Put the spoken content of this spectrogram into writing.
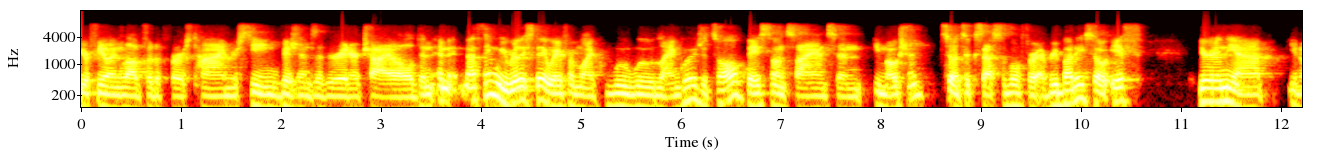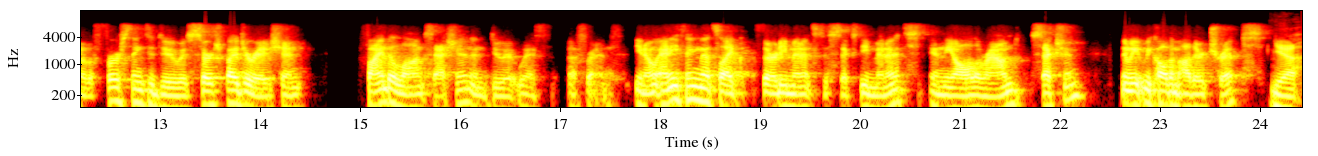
you're feeling love for the first time, you're seeing visions of your inner child. And and nothing we really stay away from like woo-woo language. It's all based on science and emotion. So it's accessible for everybody. So if you're in the app, you know, the first thing to do is search by duration, find a long session and do it with a friend. You know, anything that's like 30 minutes to 60 minutes in the all around section. We, we call them other trips. Yeah.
